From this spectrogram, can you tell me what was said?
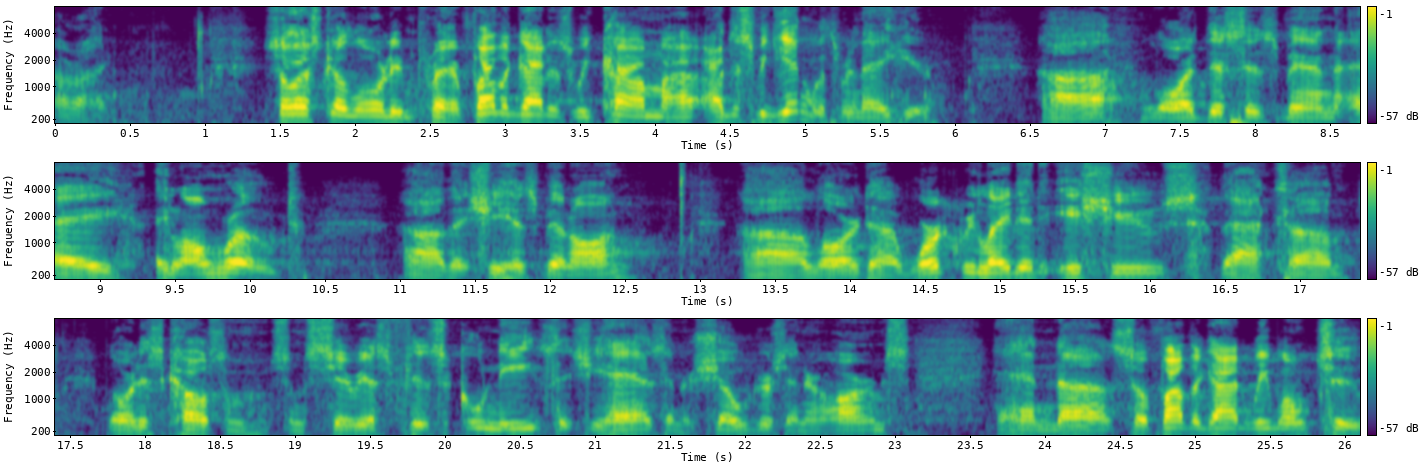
All right. So let's go, Lord, in prayer. Father God, as we come, I, I just begin with Renee here. Uh, Lord, this has been a, a long road uh, that she has been on. Uh, Lord, uh, work related issues that, um, Lord, has caused some, some serious physical needs that she has in her shoulders and her arms. And uh, so, Father God, we want to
